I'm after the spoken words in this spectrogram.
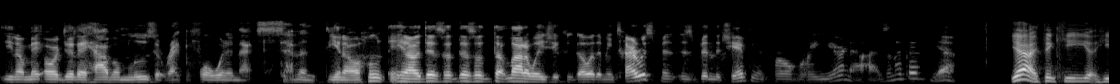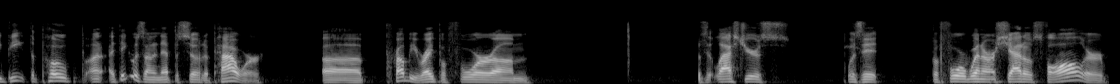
you know, may, or do they have them lose it right before winning that seventh? You know, who? You know, there's a there's a, a lot of ways you could go with. it. I mean, Tyrus has been the champion for over a year now, hasn't it? Been? Yeah. yeah, I think he he beat the Pope. uh, I think it was on an episode of Power, uh, probably right before. Um, was it last year's? Was it before when our shadows fall, or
